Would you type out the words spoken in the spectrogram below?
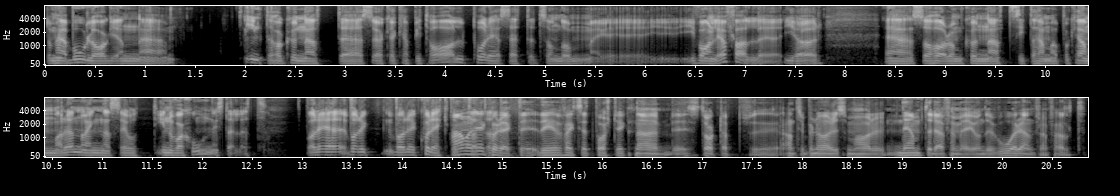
de här bolagen eh, inte har kunnat eh, söka kapital på det sättet som de eh, i vanliga fall eh, gör så har de kunnat sitta hemma på kammaren och ägna sig åt innovation istället. Var det, var det, var det korrekt uppfattat? Ja, det är korrekt. Det är faktiskt ett par stycken startup-entreprenörer som har nämnt det där för mig under våren framförallt.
